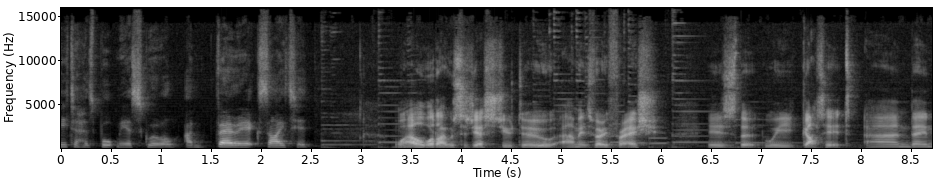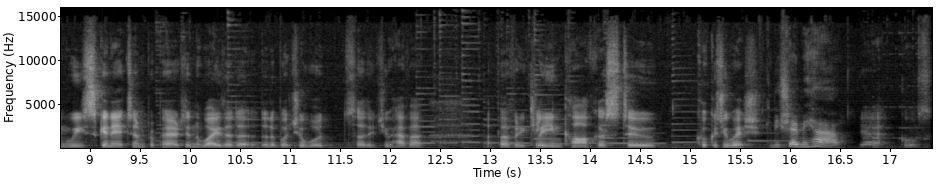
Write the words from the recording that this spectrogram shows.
Peter has bought me a squirrel. I'm very excited. Well, what I would suggest you do, um, it's very fresh, is that we gut it and then we skin it and prepare it in the way that a, that a butcher would so that you have a, a perfectly clean carcass to cook as you wish. Can you show me how? Yeah, of course.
